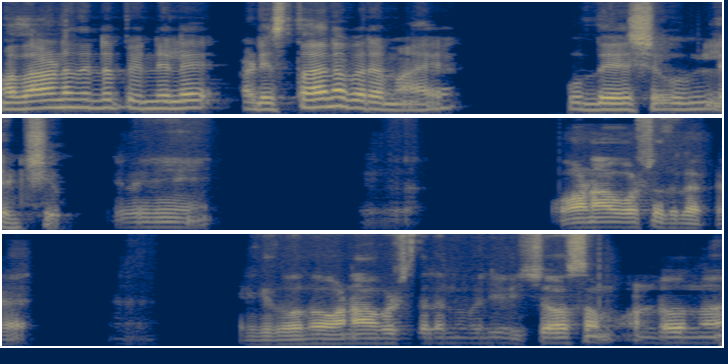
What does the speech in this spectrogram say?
അതാണ് ഇതിന്റെ പിന്നിലെ അടിസ്ഥാനപരമായ ഉദ്ദേശവും ലക്ഷ്യവും ഇവന് ഓണാഘോഷത്തിലൊക്കെ എനിക്ക് തോന്നുന്നു ഓണാഘോഷത്തിലൊന്നും വലിയ വിശ്വാസം ഉണ്ടോ എന്ന്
